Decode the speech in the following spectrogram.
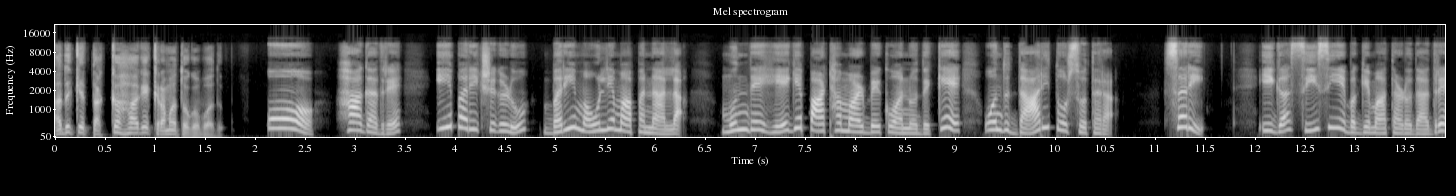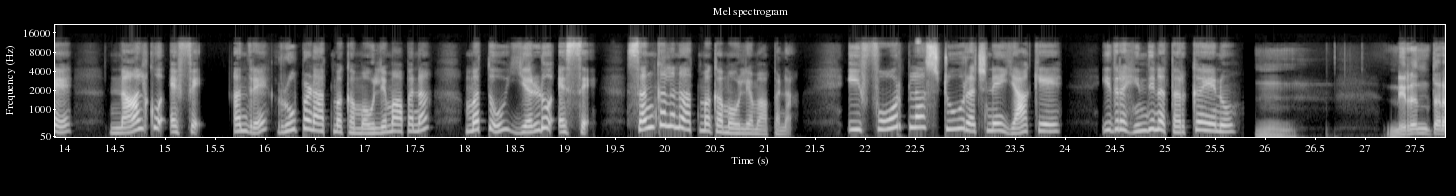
ಅದಕ್ಕೆ ತಕ್ಕ ಹಾಗೆ ಕ್ರಮ ತಗೋಬಹುದು ಓ, ಹಾಗಾದ್ರೆ ಈ ಪರೀಕ್ಷೆಗಳು ಬರೀ ಮೌಲ್ಯಮಾಪನ ಅಲ್ಲ, ಮುಂದೆ ಹೇಗೆ ಪಾಠ ಮಾಡಬೇಕು ಅನ್ನೋದಕ್ಕೆ ಒಂದು ದಾರಿ ತೋರಿಸೋ ಥರ. ಸರಿ, ಈಗ ಸಿಸಿಎ ಬಗ್ಗೆ ಮಾತಾಡೋದಾದ್ರೆ ನಾಲ್ಕು ಎಫ್ಎ ಅಂದ್ರೆ ರೂಪಣಾತ್ಮಕ ಮೌಲ್ಯಮಾಪನ ಮತ್ತು ಎರಡು ಎಸ್ಎ ಸಂಕಲನಾತ್ಮಕ ಮೌಲ್ಯಮಾಪನ. ಈ ಫೋರ್ ಪ್ಲಸ್ ಟೂ ರಚನೆ ಯಾಕೆ? ಇದರ ಹಿಂದಿನ ತರ್ಕ ಏನು. ನಿರಂತರ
